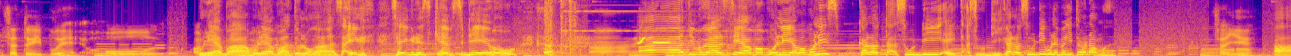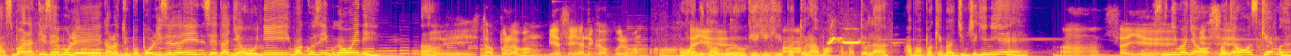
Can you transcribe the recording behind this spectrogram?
Satu ribu eh Oh Boleh abang, boleh abang tolong ah. Saya saya kena scam sedih oh. ah, Ah, terima kasih abang polis. Abang polis, kalau tak sudi, eh tak sudi. Kalau sudi boleh bagi tahu nama. Saya Ah, sebab nanti saya boleh kalau jumpa polis lain, saya tanya, "Oh, ni bagus ni pegawai ni." Ah. Oi, tak apalah bang Biar saya undercover lah bang Oh, ada cover. Okey, okey, okey. Ah. Patutlah abang, patutlah abang pakai baju macam gini eh. ah, Saya Sini banyak biasa- banyak orang scammer.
